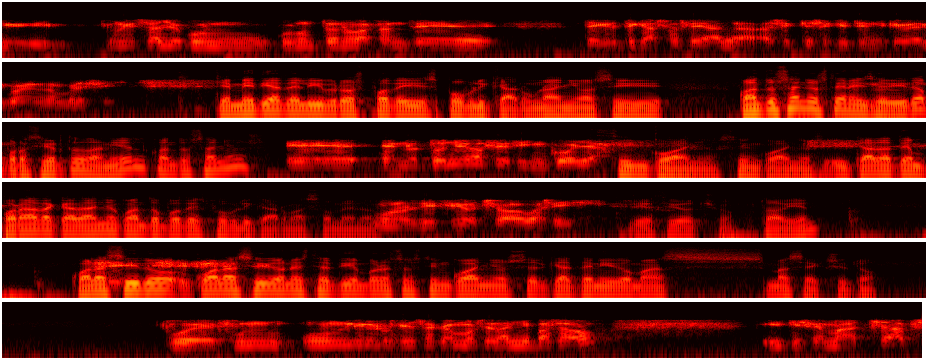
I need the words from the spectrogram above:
y un ensayo con, con un tono bastante de crítica social. Así que sí que tiene que ver con el nombre, sí. ¿Qué media de libros podéis publicar? Un año así. ¿Cuántos años tenéis de vida, por cierto, Daniel? ¿Cuántos años? Eh, en otoño hace cinco ya. Cinco años, cinco años. ¿Y cada temporada, cada año, cuánto podéis publicar, más o menos? Unos 18 o algo así. 18. ¿Está bien? ¿Cuál ha sido, cuál ha sido en este tiempo, en estos cinco años, el que ha tenido más, más éxito? Pues un, un libro que sacamos el año pasado y que se llama Chaps,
